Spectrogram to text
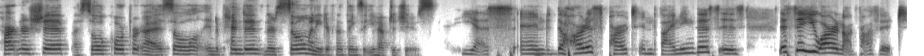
partnership, a sole corporate, uh, sole independent. There's so many different things that you have to choose. Yes. And the hardest part in finding this is let's say you are a nonprofit,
